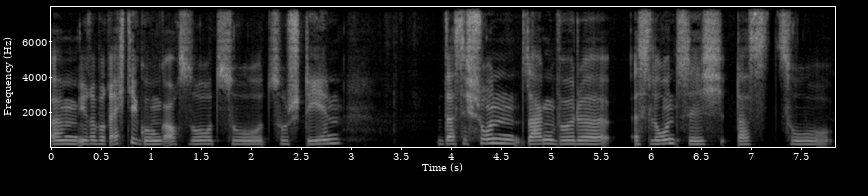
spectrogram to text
ähm, ihre Berechtigung auch so zu, zu stehen, dass ich schon sagen würde, es lohnt sich, das zu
